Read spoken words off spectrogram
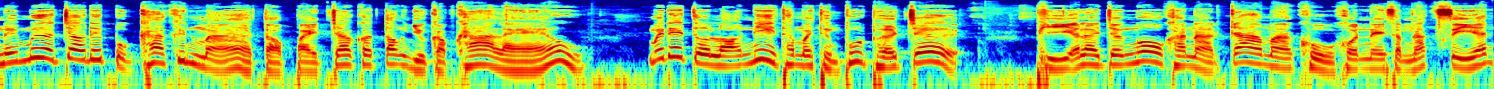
ในเมื่อเจ้าได้ปลุกข้าขึ้นมา ต่อไปเจ้าก็ต้องอยู่กับข้าแล้ว ไม่ได้ตัวร้อนนี่ทำไมถึงพูดเพ้อเจ้อผีอะไรจะโง่ขนาดกล้ามาขู่คนในสำนักเซียน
